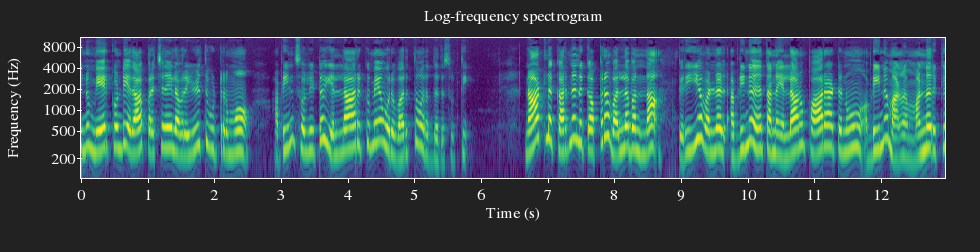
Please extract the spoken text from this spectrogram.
இன்னும் மேற்கொண்டு ஏதாவது பிரச்சனையில் அவரை இழுத்து விட்டுருமோ அப்படின்னு சொல்லிட்டு எல்லாருக்குமே ஒரு வருத்தம் இருந்தது சுற்றி நாட்டில் கர்ணனுக்கு அப்புறம் வல்லபன் தான். பெரிய வள்ளல் அப்படின்னு தன்னை எல்லாரும் பாராட்டணும் அப்படின்னு மன மன்னருக்கு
